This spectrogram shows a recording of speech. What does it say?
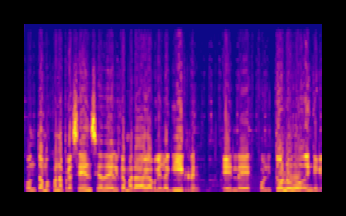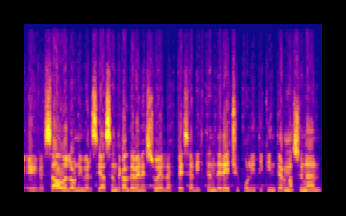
contamos con la presencia del camarada Gabriel Aguirre. Él es politólogo egresado de la Universidad Central de Venezuela, especialista en Derecho y Política Internacional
